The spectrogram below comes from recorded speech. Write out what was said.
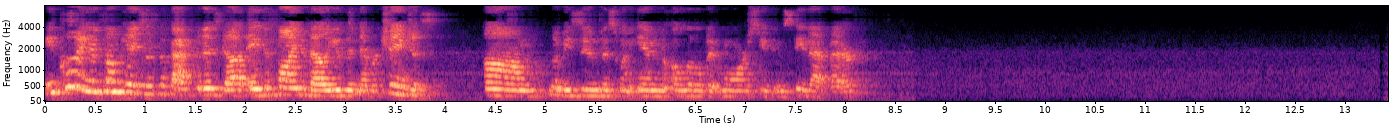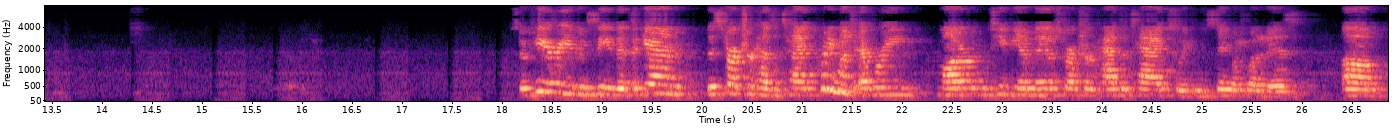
including in some cases the fact that it's got a defined value that never changes. Um, let me zoom this one in a little bit more so you can see that better. So here you can see that, again, this structure has a tag. Pretty much every modern TPM data structure has a tag so we can distinguish what it is. Um,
